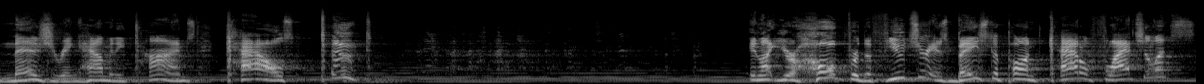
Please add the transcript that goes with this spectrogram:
measuring how many times cows toot. And like your hope for the future is based upon cattle flatulence?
